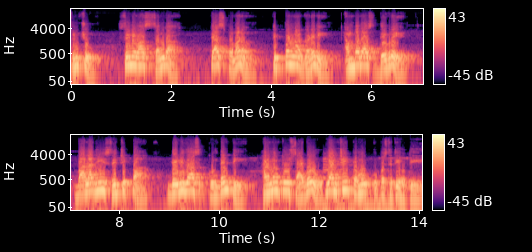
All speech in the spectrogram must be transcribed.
सुंचू श्रीनिवास संगा त्याचप्रमाणे तिप्पण्णा गणेरी अंबादास देवरे बालाजी श्रीचिप्पा देवीदास कुंडेंटी हनुमंतू सायबळू यांची प्रमुख उपस्थिती होती.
